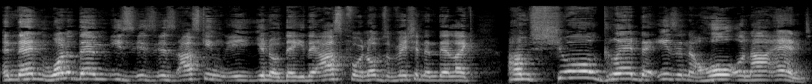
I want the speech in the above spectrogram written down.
And then one of them is is, is asking, you know, they they ask for an observation, and they're like, "I'm sure glad there isn't a hole on our end."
